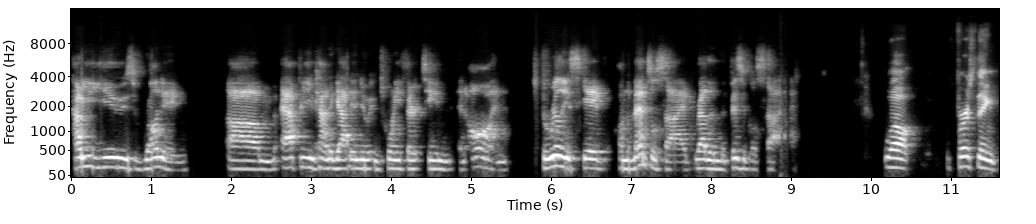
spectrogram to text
how you use running um, after you kind of got into it in 2013 and on to really escape on the mental side rather than the physical side. Well, first thing,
